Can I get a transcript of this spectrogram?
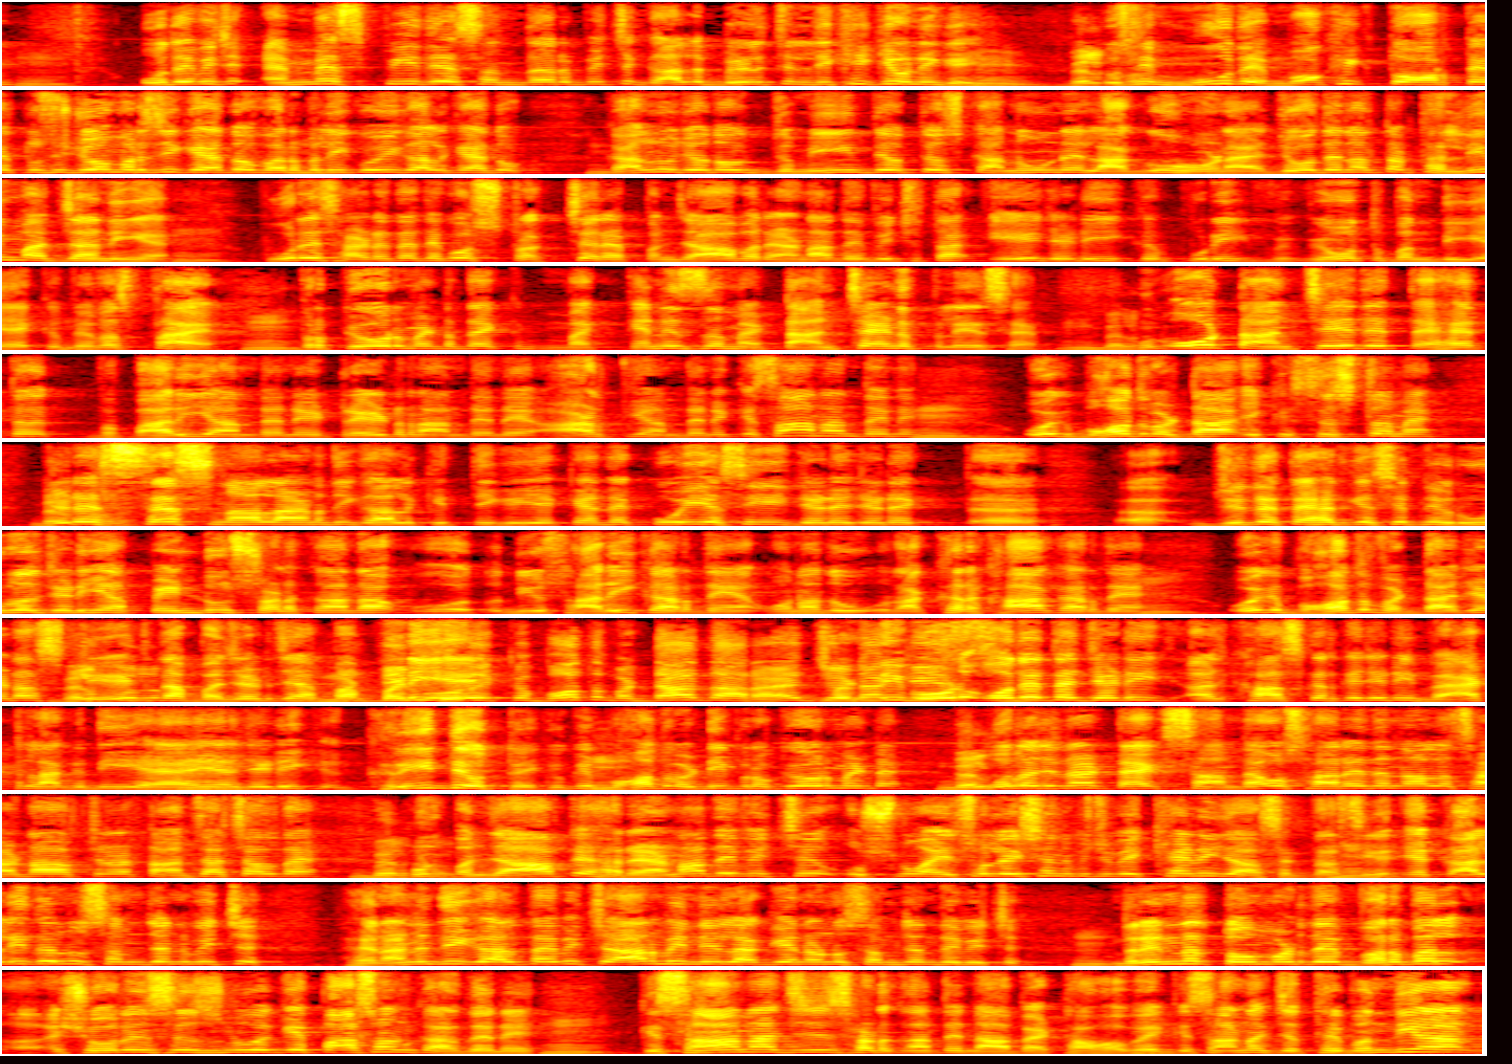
ਉਹਦੇ ਵਿੱਚ ਐਮਐਸਪੀ ਦੇ ਸੰਦਰਭ ਵਿੱਚ ਗੱਲ ਬਿੱਲ 'ਚ ਲਿਖੀ ਕਿਉਂ ਨਹੀਂ ਗਈ। ਤੁਸੀਂ ਮੂੰਹ ਦੇ ਮੌਖਿਕ ਤੌਰ ਤੇ ਤੁਸੀਂ ਜੋ ਮਰਜ਼ੀ ਕਹਿ ਦਿਓ ਵਰਬਲੀ ਕੋਈ ਗੱਲ ਕਹਿ ਦਿਓ। ਕੱਲ ਨੂੰ ਜਦੋਂ ਜ਼ਮੀਨ ਦੇ ਉੱਤੇ ਉਸ ਕਾਨੂੰਨ ਨੇ ਲਾਗੂ ਹੋਣਾ ਹੈ ਜੋ ਉਹਦੇ ਨਾਲ ਤਾਂ ਠੱਲੀ ਮੱਚ ਜਾਣੀ ਹੈ। ਪੂਰੇ ਸਾਡੇ ਤਾਂ ਦੇਖੋ ਸਟਰਕਚਰ ਹੈ। ਪੰਜਾਬ ਹਰਿਆਣਾ ਦੇ ਵਿੱਚ ਤਾਂ ਇਹ ਜਿਹੜੀ ਇੱਕ ਪੂਰੀ ਵਿਉਂਤਬੰਦੀ ਹੈ ਇੱਕ ਵਿਵਸਥਾ ਹੈ। ਪ੍ਰੋਕਿਉਰਮੈਂਟ ਦਾ ਇੱਕ ਮੈਕੈਨਿਜ਼ਮ ਹੈ। ਢਾਂਚਾ ਇਨ ਪਲੇਸ ਹੈ। ਹੁਣ ਉਹ ਢਾਂਚੇ ਦੇ ਤਹਿਤ ਵਪਾਰੀ ਆਉਂਦੇ ਨੇ ਟ੍ਰੇਡਰ ਆਉਂਦੇ ਨੇ ਆੜਤੀ ਆਉਂਦੇ ਨੇ ਕਿਸਾਨ ਆਉਂਦੇ ਨੇ। ਉਹ ਇੱਕ ਬਹੁਤ ਵੱਡਾ ਇੱਕ ਸਿਸਟਮ ਹੈ। ਜਿਹੜੇ ਸੈਸ ਨਾ ਲਾਣ ਦੀ ਗੱਲ ਕੀਤੀ ਗਈ ਹੈ। ਕਹਿੰਦੇ ਕੋਈ ਅਸੀਂ ਜਿਹੜੇ ਜਿਹੜੇ ਜਿਹਦੇ ਤਹਿਤ ਕਿ ਅਸੀਂ ਆਪਣੀ ਰੂਰਲ ਜਿਹੜੀਆਂ ਪਿੰਡੂ ਸੜਕਾਂ ਦਾ ਦੀ ਉਸਾਰੀ ਕਰਦੇ ਆ ਉਹਨਾਂ ਨੂੰ ਰੱਖ ਰਖਾ ਕਰਦੇ ਆ ਉਹ ਇੱਕ ਬਹੁਤ ਵੱਡਾ ਜਿਹੜਾ ਸਟੇਟ ਦਾ ਬਜਟ ਜੇ ਆਪਾਂ ਬੋਰਡ ਇੱਕ ਬਹੁਤ ਵੱਡਾ ਅਦਾਰਾ ਹੈ ਜਿਹੜਾ ਮੰਡੀ ਕਿ ਬੋਰਡ ਉਹਦੇ ਤੇ ਜਿਹੜੀ ਖਾਸ ਕਰਕੇ ਜਿਹੜੀ ਵੈਟ ਲੱਗਦੀ ਹੈ ਜਾਂ ਜਿਹੜੀ ਖਰੀਦ ਦੇ ਉੱਤੇ ਕਿਉਂਕਿ ਬਹੁਤ ਵੱਡੀ ਪ੍ਰੋਕਿਉਰਮੈਂਟ ਹੈ। ਉਹਦਾ ਜਿਹੜਾ ਟੈਕਸ ਆਂਦਾ ਉਹ ਸਾਰੇ ਦੇ ਨਾਲ ਸਾਡਾ ਜਿਹੜਾ ਢਾਂਚਾ ਚੱਲਦਾ। ਹੁਣ ਪੰਜਾਬ ਤੇ ਹਰਿਆਣਾ ਦੇ ਵਿੱਚ ਉਸ ਨੂੰ ਆਈਸੋਲੇਸ਼ਨ ਵਿੱਚ ਵੇਖਿਆ ਨਹੀਂ ਜਾ ਸਕਦਾ ਸੀ। ਇਹ ਅਕਾਲੀ ਦਲ ਨੂੰ ਸਮਝਣ ਵਿੱਚ ਹੈਰਾਨੀ ਦੀ ਗੱਲ ਤਾਂ ਵੀ 4 ਮਹੀਨੇ ਲੱਗੇ ਇਹਨਾਂ ਨੂੰ ਸਮਝਣ ਦੇ ਵਿੱਚ। ਨਰਿੰਦਰ ਤੋਮਰ ਦੇ ਵਰਬਲ ਅਸ਼ੋਰੈਂਸਸ ਨੂੰ ਅੱਗੇ ਪਾਸ ਆਨ ਕਰਦੇ ਨੇ। ਕਿਸਾਨ ਅੱਜ ਸੜਕਾਂ ਤੇ ਨਾ ਬੈਠਾ ਹੋਵੇ। ਕਿਸਾਨਾਂ ਜਥੇਬੰਦੀਆਂ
